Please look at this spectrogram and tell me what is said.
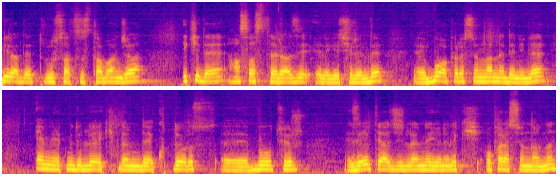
1 adet ruhsatsız tabanca, 2 de hassas terazi ele geçirildi. E, Bu operasyonlar nedeniyle Emniyet Müdürlüğü ekiplerini de kutluyoruz. E, Bu tür zehir tacirlerine yönelik operasyonlarının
